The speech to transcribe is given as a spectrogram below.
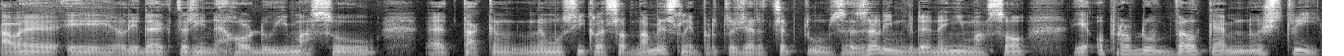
ale i lidé, kteří neholdují masu, eh, tak nemusí klesat na mysli, protože receptů se zelím, kde není maso, je opravdu velké množství.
